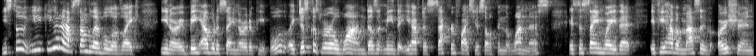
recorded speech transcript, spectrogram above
You still you, you gotta have some level of like you know being able to say no to people. Like just because we're all one doesn't mean that you have to sacrifice yourself in the oneness. It's the same way that if you have a massive ocean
